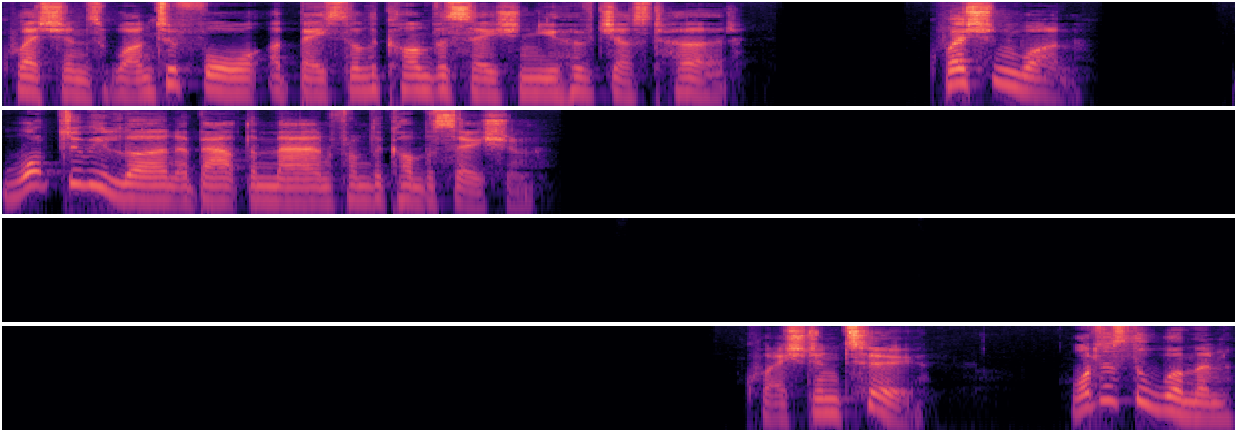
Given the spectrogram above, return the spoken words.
Questions 1 to 4 are based on the conversation you have just heard. Question 1. What do we learn about the man from the conversation? Question 2. What does the woman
